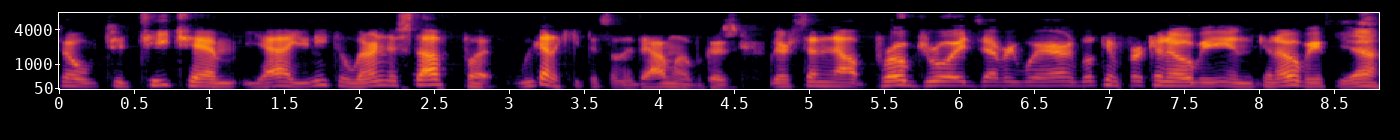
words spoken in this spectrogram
so to teach him, yeah, you need to learn this stuff, but we got to keep this on the down low because they're sending out probe droids everywhere looking for Kenobi and Kenobi. Yeah.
